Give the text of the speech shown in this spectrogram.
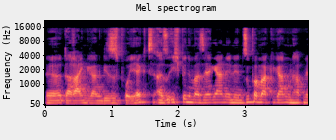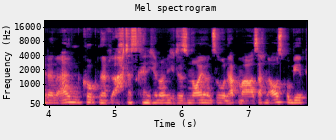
äh, da reingegangen, dieses Projekt. Also ich bin immer sehr gerne in den Supermarkt gegangen und habe mir dann angeguckt und habe, ach, das kann ich ja noch nicht, das ist neu und so und habe mal Sachen ausprobiert.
